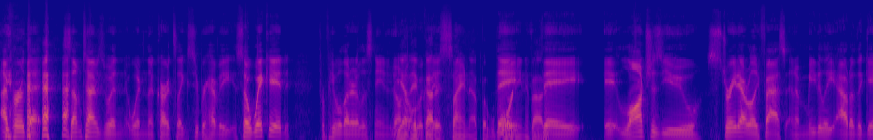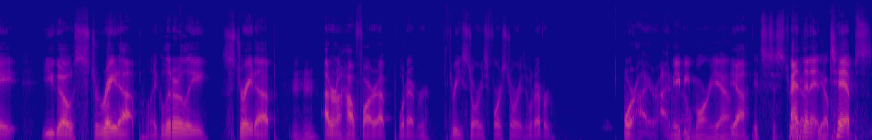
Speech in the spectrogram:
I've heard that sometimes when when the cart's like super heavy. So Wicked for people that are listening and don't yeah, know they've got is, sign up, a they, warning about it. they it launches you straight out really fast and immediately out of the gate you go straight up like literally straight up Mm-hmm. i don't know how far up whatever three stories four stories whatever or higher i Maybe know. more. Yeah. Yeah. It's just straight and then up. it yep. tips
